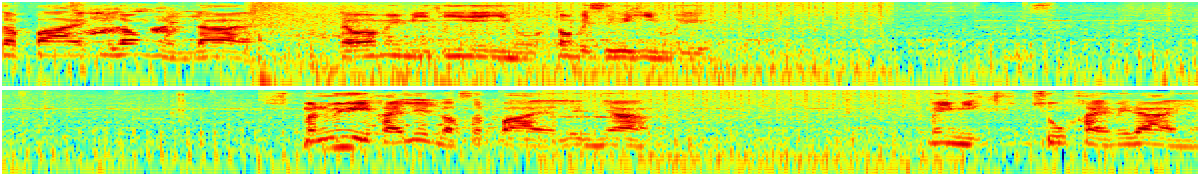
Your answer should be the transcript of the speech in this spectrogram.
สปายคือล่องหนได้ แต่ว่าไม่มีที่ให้ฮิวต้องไปซื้อฮิวเอง มันไม่มีใครเล่นหรอกสปายเล่นยาก ไม่มีชุกใครไม่ได้ไง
